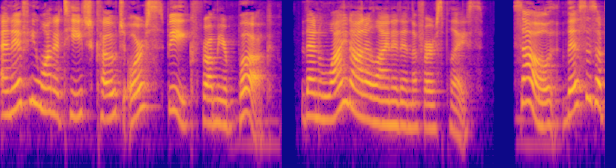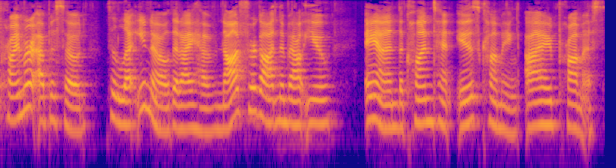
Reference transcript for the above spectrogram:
And if you want to teach, coach, or speak from your book, then why not align it in the first place? So, this is a primer episode to let you know that I have not forgotten about you and the content is coming, I promise.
